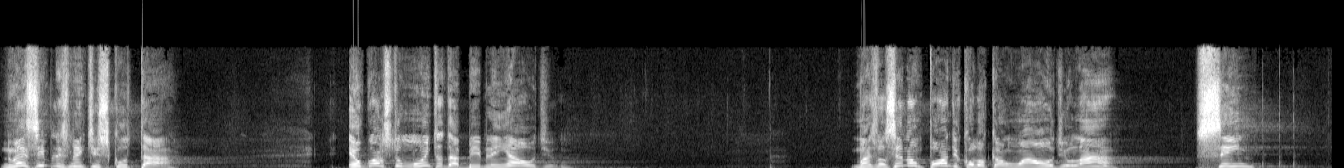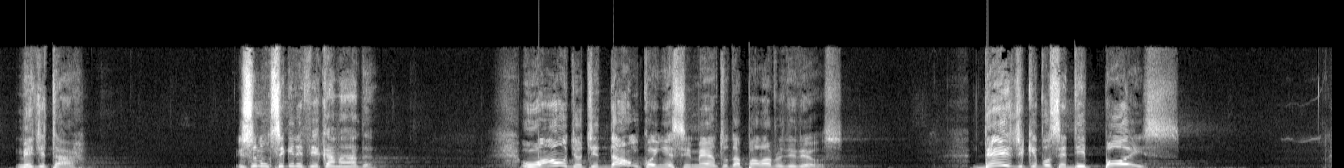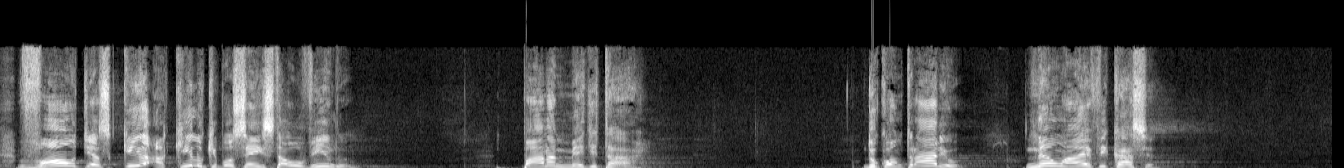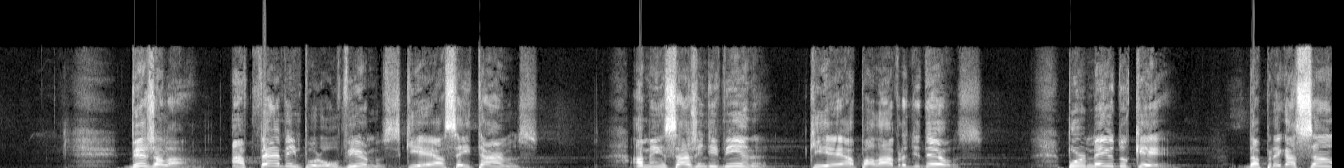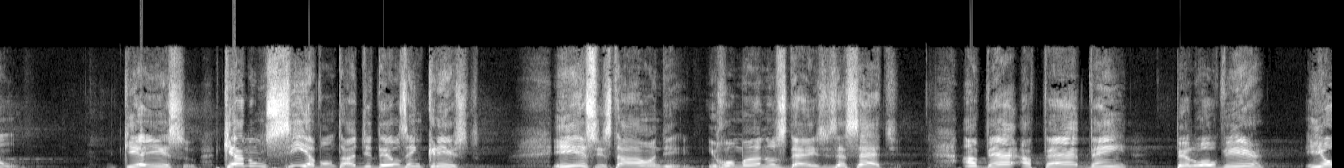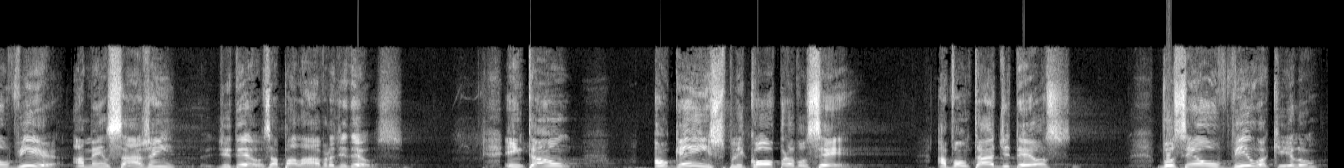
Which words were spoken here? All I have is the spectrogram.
Não é simplesmente escutar. Eu gosto muito da Bíblia em áudio. Mas você não pode colocar um áudio lá sem meditar. Isso não significa nada. O áudio te dá um conhecimento da palavra de Deus. Desde que você depois Volte aquilo que você está ouvindo para meditar. Do contrário, não há eficácia. Veja lá, a fé vem por ouvirmos, que é aceitarmos a mensagem divina, que é a palavra de Deus. Por meio do que? Da pregação, que é isso? Que anuncia a vontade de Deus em Cristo. E isso está onde? Em Romanos 10, 17. A fé, a fé vem pelo ouvir e ouvir a mensagem de Deus, a palavra de Deus. Então, alguém explicou para você a vontade de Deus, você ouviu aquilo,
